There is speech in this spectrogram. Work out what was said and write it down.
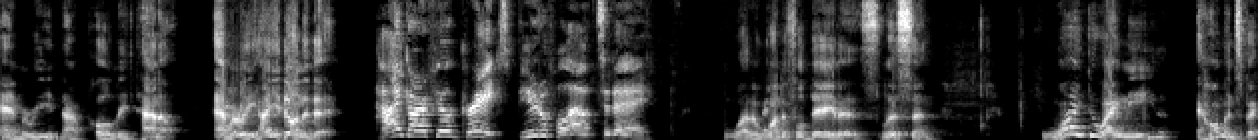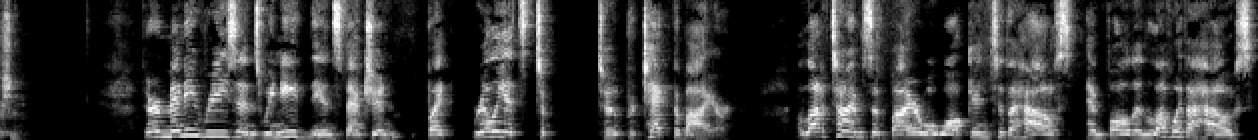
AnnMarie Napolitano. AnnMarie, how you doing today? Hi, Garfield. Great. It's beautiful out today. What a wonderful day it is. Listen, why do I need a home inspection? There are many reasons we need the inspection, but really it's to, to protect the buyer. A lot of times a buyer will walk into the house and fall in love with a house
